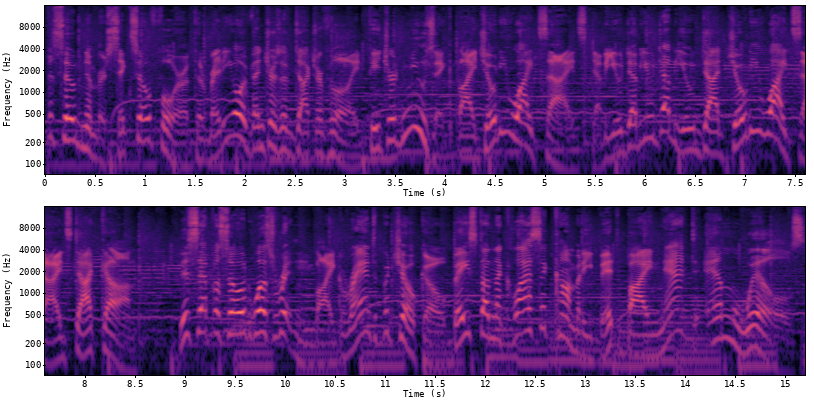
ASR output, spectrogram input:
Episode number 604 of the Radio Adventures of Dr. Floyd featured music by Jody Whitesides, www.jodywhitesides.com. This episode was written by Grant Baciocco, based on the classic comedy bit by Nat M. Wills.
